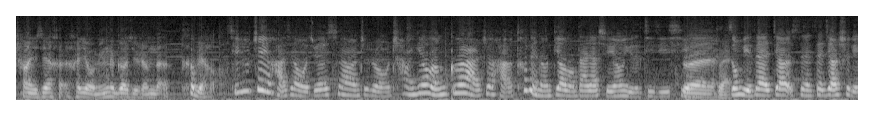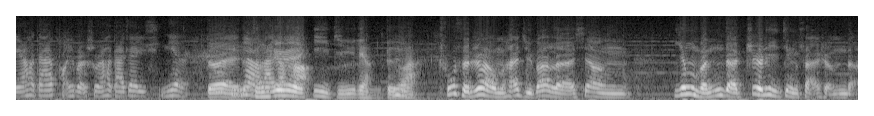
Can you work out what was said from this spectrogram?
唱一些很很有名的歌曲什么的，特别好。其实这个好像我觉得像这种唱英文歌啊，这好像特别能调动大家学英语的积极性。对对总比在教在在教室里，然后大家捧一本书，然后大家一起念，对总之是来的好。一举两得啊！除此之外，我们还举办了像英文的智力竞赛什么的，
